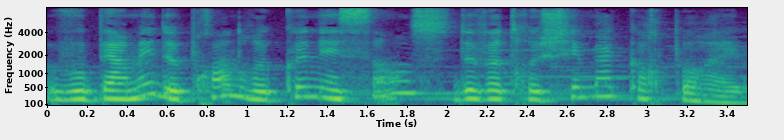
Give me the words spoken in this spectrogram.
vous permet de prendre connaissance de votre schéma corporel.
